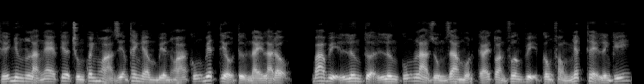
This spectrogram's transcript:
thế nhưng là nghe kia chúng quanh hỏa diễm thanh âm biến hóa cũng biết tiểu tử này là động, ba vị lương tựa lưng cũng là dùng ra một cái toàn phương vị công phòng nhất thể linh kỹ.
